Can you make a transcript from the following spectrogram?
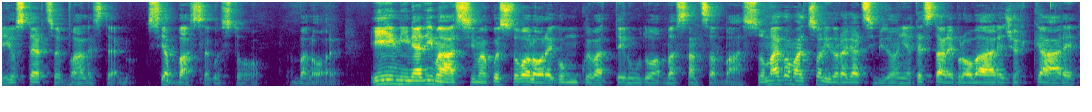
io sterzo e va all'esterno. Si abbassa questo valore. In linea di massima questo valore comunque va tenuto abbastanza basso, ma come al solito ragazzi bisogna testare, provare, cercare,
